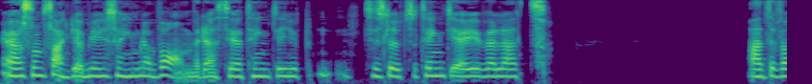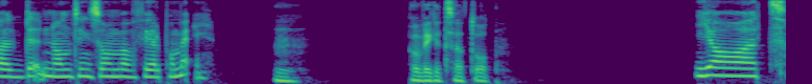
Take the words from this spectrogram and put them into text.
Ja, som sagt, jag blev så himla van vid det, så jag tänkte ju, till slut så tänkte jag ju väl att, att det var någonting som var fel på mig. Mm. På vilket sätt då? Ja, att,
